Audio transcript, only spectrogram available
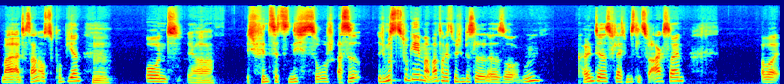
mal interessant auszuprobieren. Hm. Und ja, ich finde es jetzt nicht so. Also, ich muss zugeben, am Anfang jetzt mich ein bisschen äh, so, hm, könnte es vielleicht ein bisschen zu arg sein. Aber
